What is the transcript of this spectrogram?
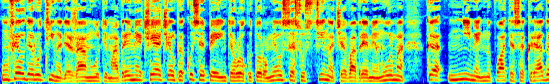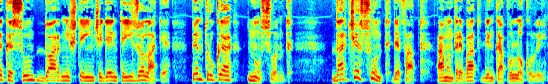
Un fel de rutină deja în ultima vreme, ceea ce îl făcuse pe interlocutorul meu să susțină ceva vreme în urmă că nimeni nu poate să creadă că sunt doar niște incidente izolate, pentru că nu sunt. Dar ce sunt, de fapt? Am întrebat din capul locului.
